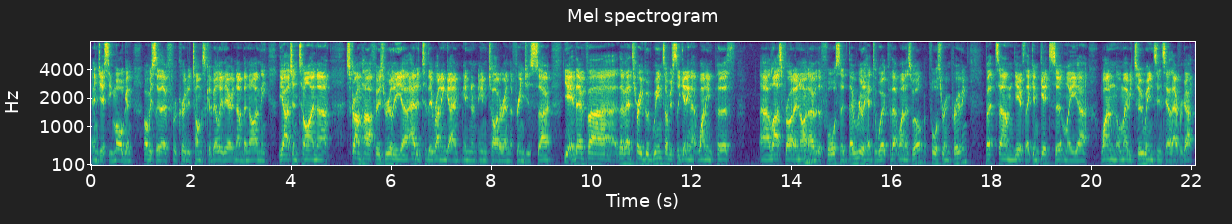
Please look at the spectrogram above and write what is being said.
and Jesse Morgan. Obviously, they've recruited Thomas Cubelli there at number nine, the, the Argentine. Uh, scrum half who's really uh, added to their running game in, in tight around the fringes. So yeah, they've uh, they've had three good wins. Obviously, getting that one in Perth uh, last Friday night mm-hmm. over the Force, so they really had to work for that one as well. The Force are improving, but um, yeah, if they can get certainly uh, one or maybe two wins in South Africa,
